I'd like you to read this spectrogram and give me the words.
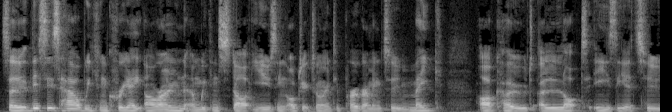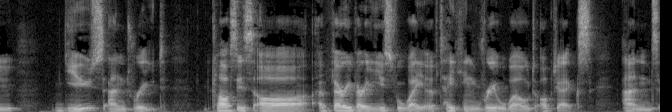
So this is how we can create our own and we can start using object-oriented programming to make our code a lot easier to use and read. Classes are a very, very useful way of taking real world objects and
